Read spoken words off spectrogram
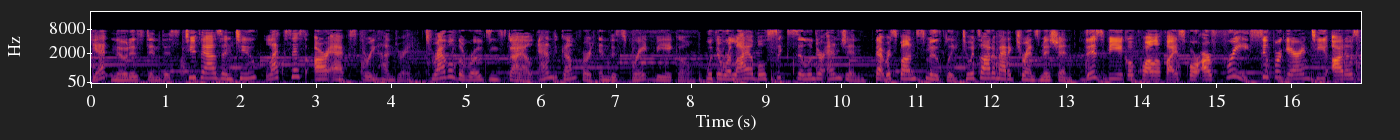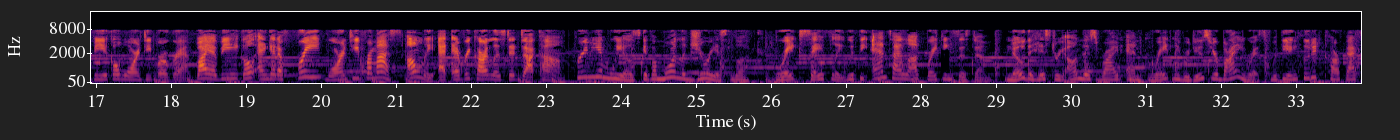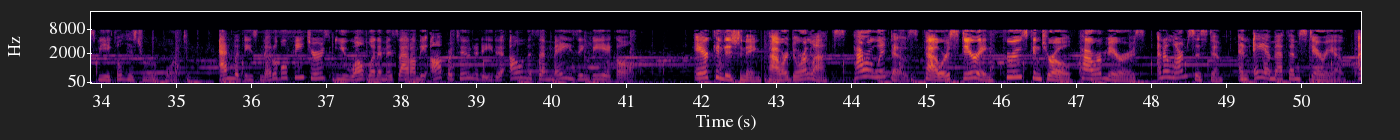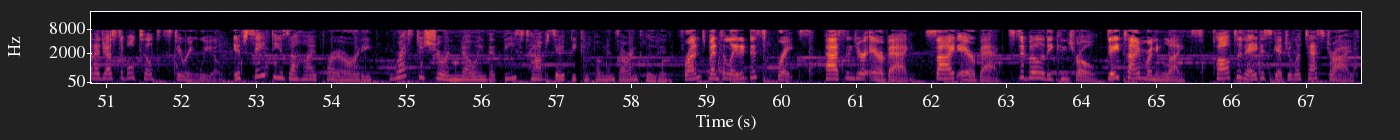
Get noticed in this 2002 Lexus RX 300. Travel the roads in style and comfort in this great vehicle with a reliable six-cylinder engine that responds smoothly to its automatic transmission. This vehicle qualifies for our free Super Guarantee Autos Vehicle Warranty Program. Buy a vehicle and get a free warranty from us only at everycarlisted.com. Premium wheels give a more luxurious look. Brake safely with the anti-lock braking system. Know the history on this ride and greatly reduce your buying risk with the included Carfax Vehicle History Report. And with these notable features, you won't want to miss out on the opportunity to own this amazing vehicle. Air conditioning, power door locks, power windows, power steering, cruise control, power mirrors, an alarm system, an AM FM stereo, an adjustable tilt steering wheel. If safety is a high priority, rest assured knowing that these top safety components are included. Front ventilated disc brakes, passenger airbag, side airbag, stability control, daytime running lights. Call today to schedule a test drive.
